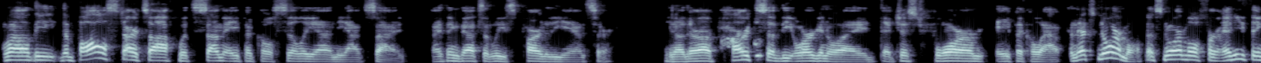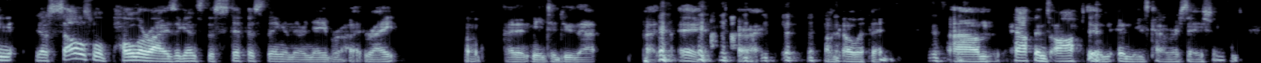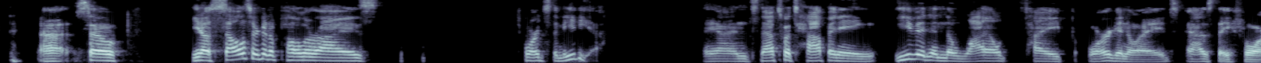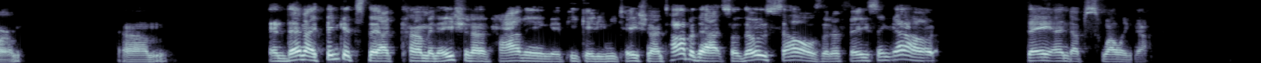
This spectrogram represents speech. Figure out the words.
well the the ball starts off with some apical cilia on the outside i think that's at least part of the answer you know, there are parts of the organoid that just form apical out, and that's normal. That's normal for anything. You know, cells will polarize against the stiffest thing in their neighborhood, right? Well, I didn't mean to do that, but hey, all right, I'll go with it. Um, happens often in these conversations. Uh, so, you know, cells are going to polarize towards the media. And that's what's happening even in the wild type organoids as they form. Um, and then I think it's that combination of having a PKD mutation on top of that. So those cells that are facing out, they end up swelling up.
